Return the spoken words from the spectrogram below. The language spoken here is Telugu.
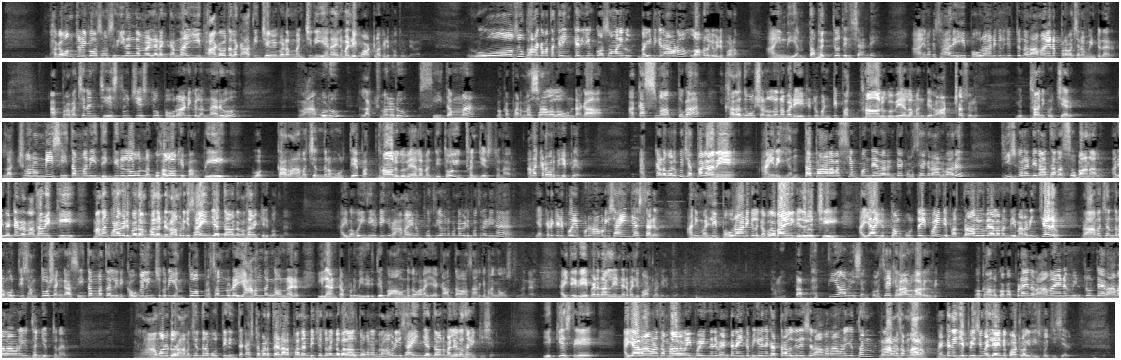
భగవంతుడి కోసం శ్రీరంగం వెళ్ళడం కన్నా ఈ భాగవతులకు ఆతిథ్యం ఇవ్వడం మంచిది అని ఆయన మళ్ళీ కోటలోకి వెళ్ళిపోతుండేవారు రోజు భాగవత కైంకర్యం కోసం ఆయన బయటికి రావడం లోపలికి వెళ్ళిపోవడం. ఆయనది ఎంత భక్తో తెలుసా అండి? ఆయన ఒకసారి పౌరాణికులు చెప్తున్న రామాయణ ప్రవచనం వింటున్నారు. ఆ ప్రవచనం చేస్తూ చేస్తూ పౌరాణికులు అన్నారు రాముడు లక్ష్మణుడు సీతమ్మ ఒక పర్ణశాలలో ఉండగా అకస్మాత్తుగా కరదూషణులనబడేటటువంటి పద్నాలుగు వేల మంది రాక్షసులు యుద్ధానికి వచ్చారు లక్ష్మణుణ్ణి సీతమ్మని దగ్గరలో ఉన్న గుహలోకి పంపి ఒక్క రామచంద్రమూర్తే పద్నాలుగు వేల మందితో యుద్ధం చేస్తున్నారు అని అక్కడ వరకు చెప్పారు. అక్కడ వరకు చెప్పగానే ఆయన ఎంత పారవస్యం పొందేవారంటే కులశేఖరాల వారు తీసుకురండి నా ధనస్సు బాణాలు. అని వెంటనే రథం ఎక్కి మనం కూడా వెళ్ళిపోదాం పదండి. రాముడికి సాయం చేద్దామని రథం ఎక్కి వెళ్ళిపోతున్నారు. అయ్యి బాబు ఇదేమిటి? రామాయణం పూర్తిగా వినకుండా వెళ్ళిపోతున్నాడు ఈయన? ఎక్కడికి వెళ్ళిపోయి ఇప్పుడు రాముడికి సాయం చేస్తాడు? అని మళ్ళీ పౌరాణికులు గబగబా ఆయనకి ఎదురొచ్చి అయ్యా యుద్ధం పూర్తయిపోయింది. పద్నాలుగు వేల మంది మరణించారు. రామచంద్రమూర్తి సంతోషంగా సీతమ్మ తల్లిని కౌగిలించుకుని ఎంతో ప్రసన్నుడై ఆనందంగా ఉన్నాడు. ఇలాంటప్పుడు మీరు ఎడితే బాగుండదు వాళ్ళ ఏకాంతవాసానికి భంగం వస్తుందన్నారు. అయితే రేపెడదాం లేండి అని మళ్ళీ కోటలోకి వెళ్ళిపోయారు. అంత భక్తి ఆవేశం కులశేఖరాల వారిది. ఒకనకొకప్పుడు ఆయన రామాయణం వింటుంటే రామరావణ యుద్ధం చెప్తున్నారు. రావణుడు రామచంద్రమూర్తిని ఇంత కష్టపడతాడా? పదండి చతురంగ బలాలతో మనం రాముడికి సాయం చేద్దామని మళ్ళీ రథం ఎక్కేశారు. ఎక్కేస్తే అయ్యా రావణ సంహారం అయిపోయిందని వెంటనే ఇంకా మిగిలిన ఘట్టాలు వదిలేసి రామరావణ యుద్ధం రావణ సంహారం వెంటనే చెప్పేసి మళ్ళీ ఆయన కోటలోకి తీసుకొచ్చేసారు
